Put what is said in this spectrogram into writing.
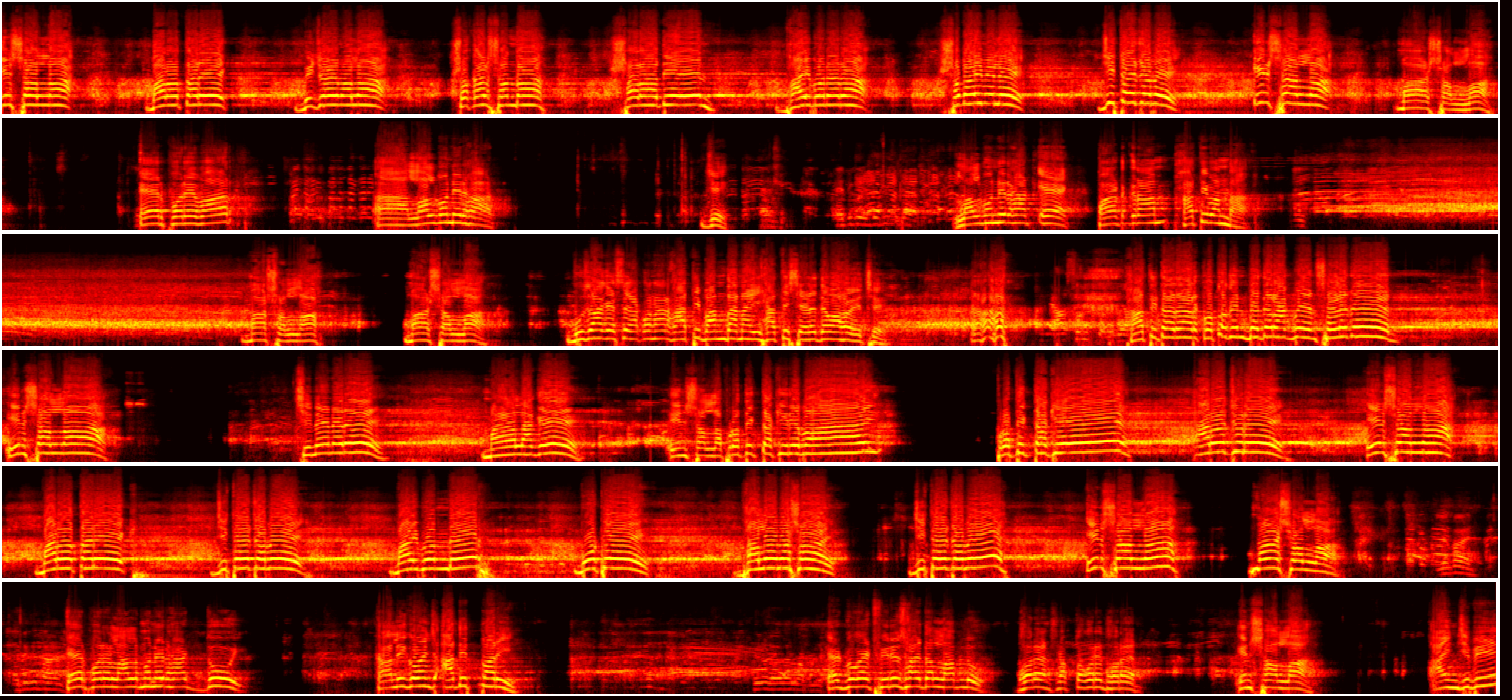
ইনশাল্লাহ বারো তারিখ, বিজয়মালা। সকাল সন্ধ্যা, সারাদিন ভাই বোনেরা সবাই মিলে জিতে যাবে ইনশাআল্লাহ। মাশাল্লাহ এরপরে এবার আহ, লালমনিরহাট জি। লালমনির হাট এক পাটগ্রাম হাতিবান্ধা। মাশাল্লাহ মাশাল্লাহ বুঝা গেছে এখন আর হাতি বান্ধা নাই হাতি ছেড়ে দেওয়া হয়েছে। হাতিটারে আর কতদিন বেঁধে রাখবেন? ছেড়ে দেন। ইনশাল্লাহ। চিনেন রে। মায়া লাগে। ইনশাল্লাহ। প্রতীকটা কি রে ভাই? প্রতীকটা কি? আরও জুড়ে ইনশাল্লাহ। বারো তারিখ। জিতে যাবে। ভাই বোনদের বুটে ভালোবাসায় জিতে যাবে ইনশাল্লাহ মাশাল্লাহ এরপরে লালমনিরহাট দুই, কালীগঞ্জ আদিতমারি। অ্যাডভোকেট ফিরোজ হায়দার লাভলু ধরেন, শক্ত করে ধরেন। ইনশাল্লাহ আইনজীবী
